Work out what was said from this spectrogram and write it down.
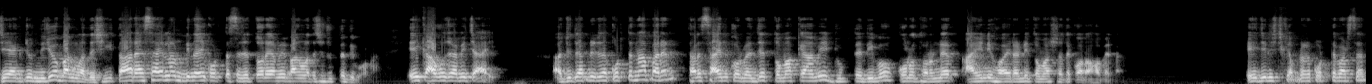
যে একজন নিজেও বাংলাদেশি, তার অ্যাসাইলাম ডিনাই করতেছে যে তোরে আমি বাংলাদেশে ঢুকতে দিব না। এই কাগজ আমি চাই। আর যদি আপনি এটা করতে না পারেন, তাহলে সাইন করবেন যে তোমাকে আমি ঢুকতে দিব, কোনো ধরনের আইনি হয়রানি তোমার সাথে করা হবে না। এই জিনিসটি আপনারা করতে পারছেন।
